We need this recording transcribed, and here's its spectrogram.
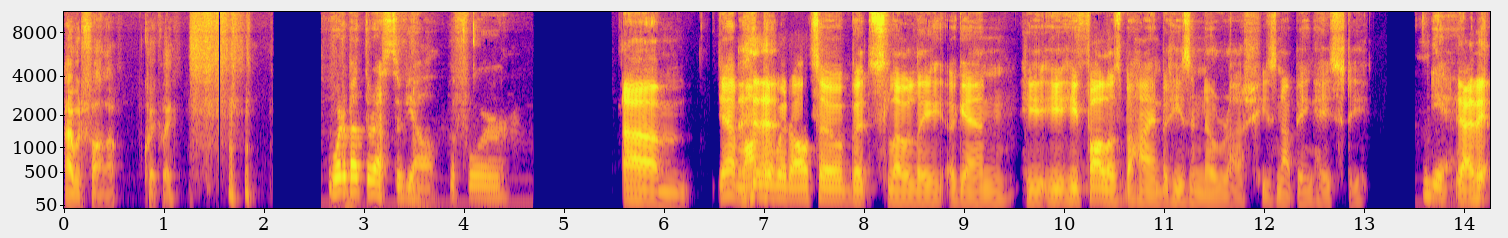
I would follow quickly. What about the rest of y'all before? Um, Yeah, Mongo would also, but slowly again. He, he he follows behind, but he's in no rush. He's not being hasty. Yeah. yeah, I think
